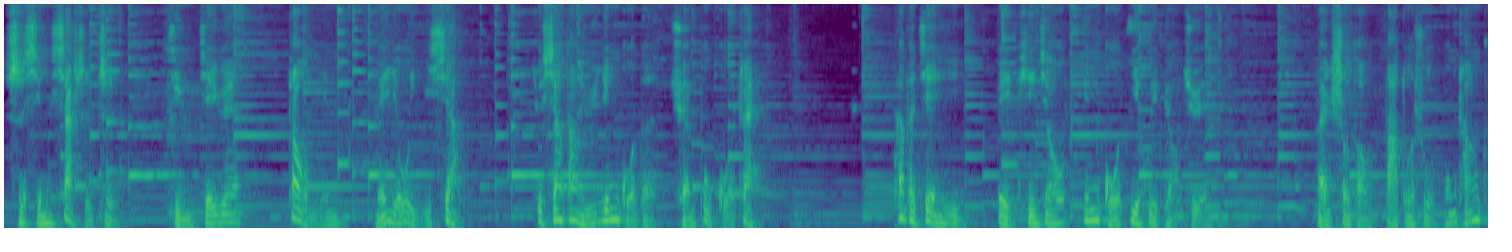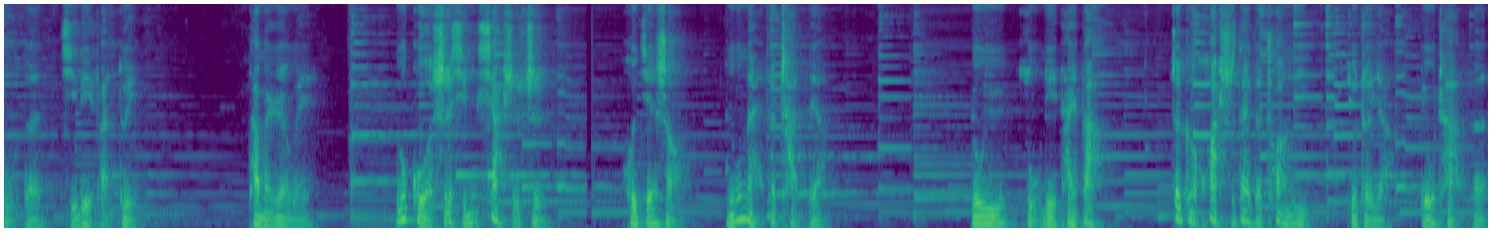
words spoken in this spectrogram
实行夏时制仅节约照明、煤油一项，就相当于英国的全部国债。他的建议被提交英国议会表决，但受到大多数农场主的极力反对。他们认为，如果实行夏时制，会减少牛奶的产量。由于阻力太大，这个划时代的创意就这样流产了。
